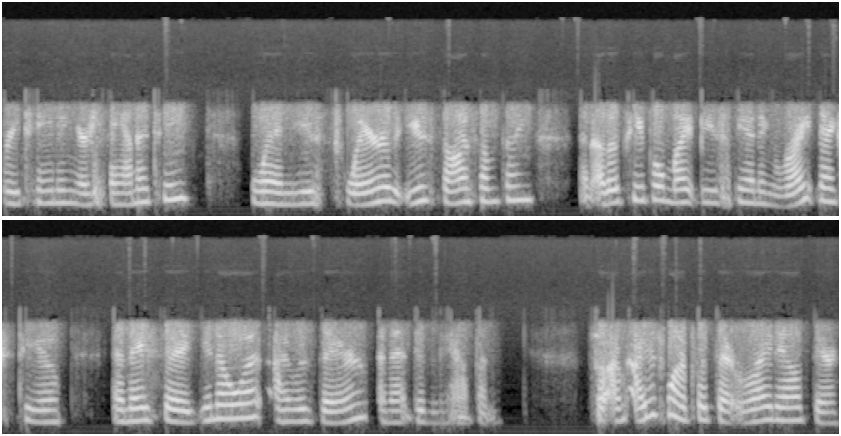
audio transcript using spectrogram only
retaining your sanity when you swear that you saw something and other people might be standing right next to you and they say, you know what, I was there and that didn't happen. So I, I just want to put that right out there.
